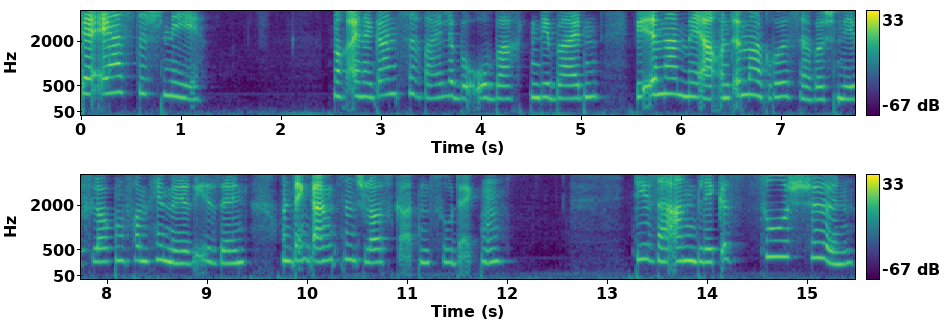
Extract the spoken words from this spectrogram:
der erste Schnee. Noch eine ganze Weile beobachten die beiden, wie immer mehr und immer größere Schneeflocken vom Himmel rieseln und den ganzen Schlossgarten zudecken. Dieser Anblick ist zu schön.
